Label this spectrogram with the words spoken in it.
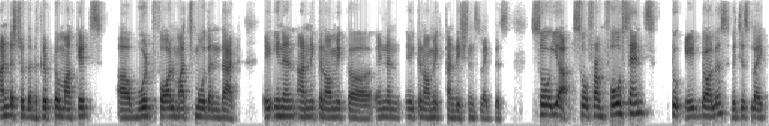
understood that the crypto markets would fall much more than that in an uneconomic uh, in an economic conditions like this. So yeah so from four cents to eight dollars which is like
